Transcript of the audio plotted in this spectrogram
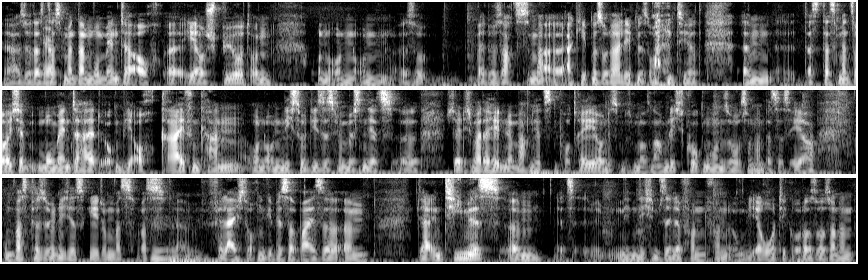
Ja, also dass, Ja. dass man dann Momente auch äh, eher spürt und, und, und, und also, weil du sagst, es ist immer äh, ergebnis- oder erlebnisorientiert, ähm, dass, dass man solche Momente halt irgendwie auch greifen kann und, und nicht so dieses, wir müssen jetzt, äh, stell dich mal dahin, wir machen jetzt ein Porträt und jetzt müssen wir auch nach dem Licht gucken und so, sondern dass es eher um was Persönliches geht, um was, was äh, vielleicht auch in gewisser Weise ähm, ja, Intimes, ähm, jetzt äh, nicht im Sinne von, von irgendwie Erotik oder so, sondern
